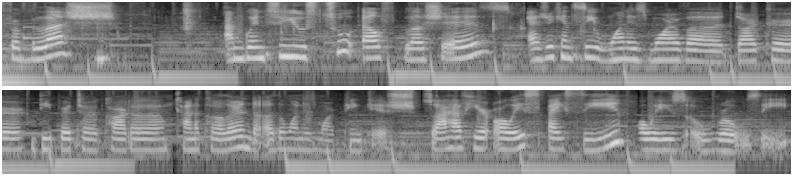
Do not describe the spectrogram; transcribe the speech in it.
for blush I'm going to use two e.l.f. blushes. As you can see, one is more of a darker, deeper terracotta kind of color and the other one is more pinkish. So I have here Always Spicy, Always Rosy.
